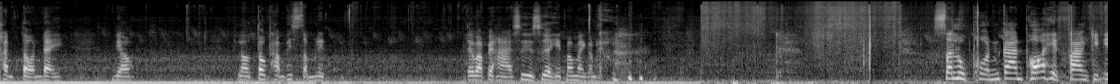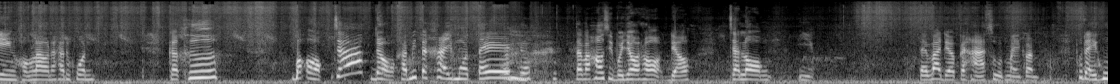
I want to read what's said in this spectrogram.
ขั้นตอนใด เดี๋ยว เราต้องทำให้สำเร็จ แต่ว่าไปหาซื้อเสื้อเห็ดมาใหม่ก่อนสรุปผลการเพาะเห็ดฟางกินเองของเรานะคะทุกคน ก็คือบ่ออกจากดอกค่ะมีแต่ไข่หมดเต้นอยู่แต่ว่าเฮาสิบ่ย่อท้อเดี๋ยวจะลองอีก แต่ว่าเดี๋ยวไปหาสูตรใหม่ก่อน ผู้ใดหู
